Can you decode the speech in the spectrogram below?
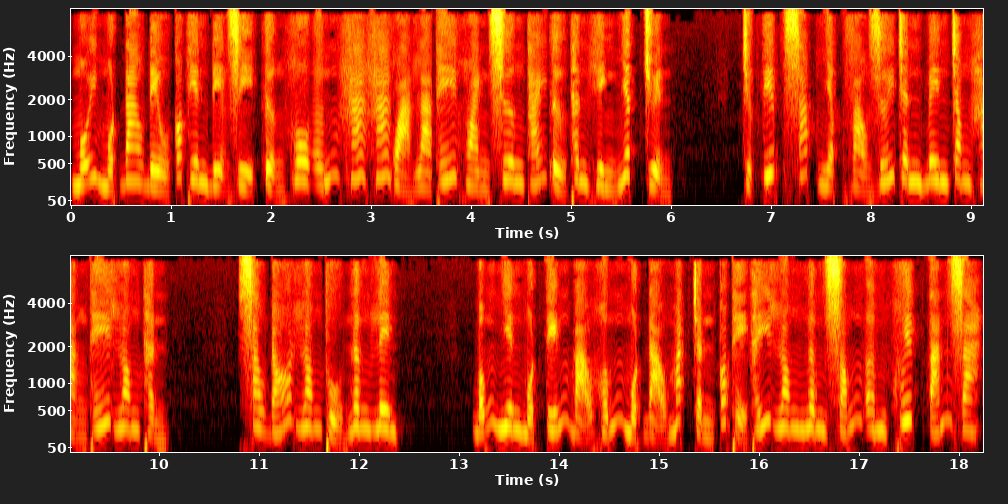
Mỗi một đao đều có thiên địa dị tượng hô ứng, ha ha, quả là thế hoành xương thái tử thân hình nhất chuyển. Trực tiếp sáp nhập vào dưới chân bên trong hàng thế long thần. Sau đó long thủ nâng lên. Bỗng nhiên một tiếng bảo hống một đạo mắt trần có thể thấy long ngâm sóng âm khuyết tán ra.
